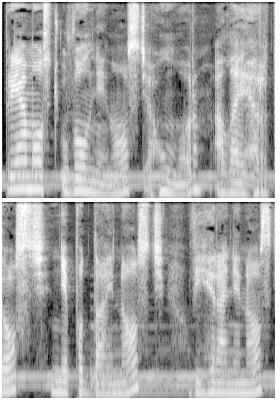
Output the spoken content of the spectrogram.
Priamosť, uvoľnenosť a humor, ale aj hrdosť, nepoddajnosť, vyhranenosť,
